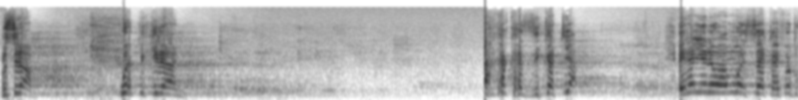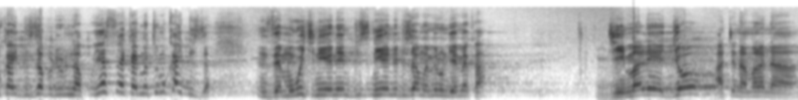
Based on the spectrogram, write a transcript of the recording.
Musiraamu wepikirani akakazi katya? Era yene wamuwe seeka ife tukaiduza buli lunaku. Ye seeka ime tumukaiduza nze mu wiki niyendiduzamu emirundi emeka gimala egyo ate namala na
